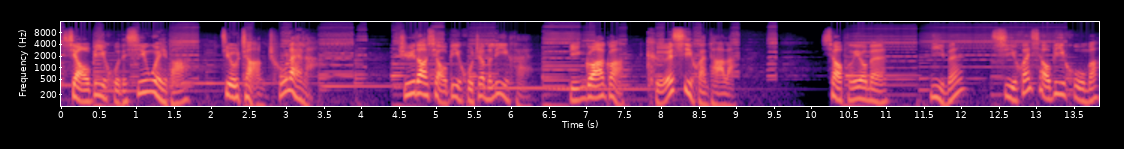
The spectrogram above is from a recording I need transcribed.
小壁虎的新尾巴就长出来了。知道小壁虎这么厉害，丁呱呱可喜欢它了。小朋友们，你们喜欢小壁虎吗？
